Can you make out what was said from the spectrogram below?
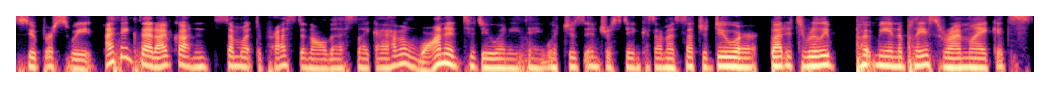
super sweet. I think that I've gotten somewhat depressed in all this. Like I haven't wanted to do anything, which is interesting because I'm a, such a doer. But it's really put me in a place where I'm like, it's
